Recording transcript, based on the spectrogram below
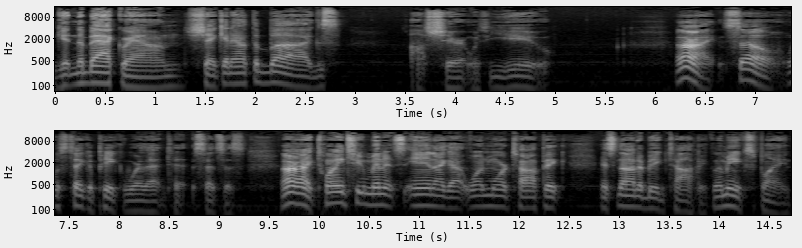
getting the background, shaking out the bugs, I'll share it with you. All right, so let's take a peek where that t- sets us. All right, 22 minutes in. I got one more topic. It's not a big topic. Let me explain.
